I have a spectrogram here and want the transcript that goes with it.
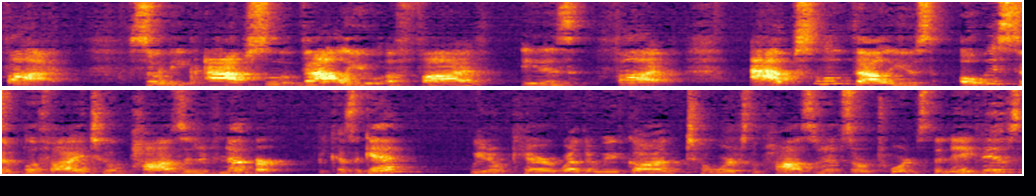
5. So the absolute value of 5 is 5. Absolute values always simplify to a positive number because again, we don't care whether we've gone towards the positives or towards the negatives.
